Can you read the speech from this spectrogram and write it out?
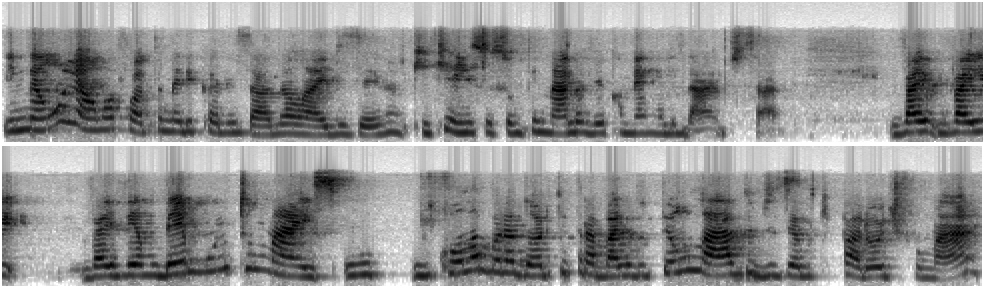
E não olhar uma foto americanizada lá e dizer o que, que é isso, isso não tem nada a ver com a minha realidade, sabe? Vai, vai, vai vender muito mais um, um colaborador que trabalha do teu lado dizendo que parou de fumar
